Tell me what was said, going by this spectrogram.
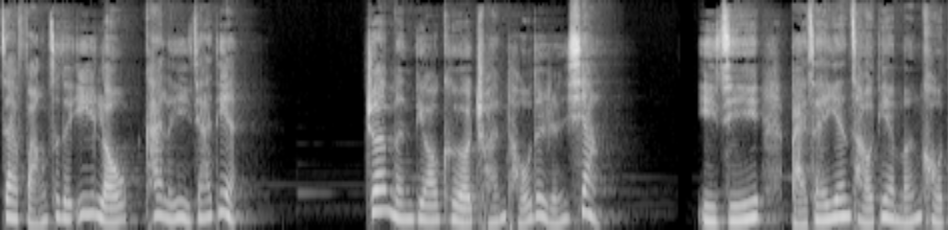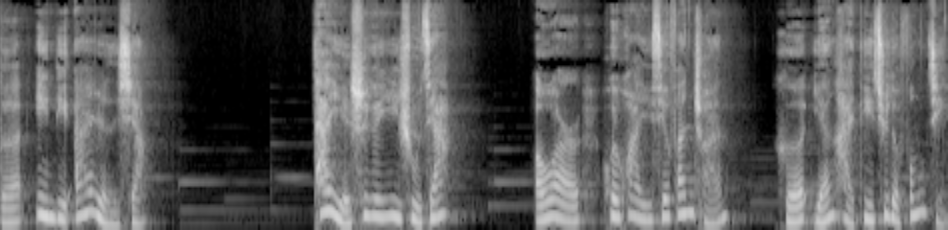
在房子的一楼开了一家店，专门雕刻船头的人像，以及摆在烟草店门口的印第安人像。他也是个艺术家，偶尔会画一些帆船和沿海地区的风景。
